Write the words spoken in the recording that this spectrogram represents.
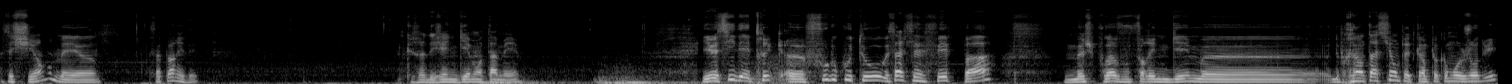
c'est chiant, mais ça peut arriver. Que ce soit déjà une game entamée. Il y a aussi des trucs euh, full couteau, mais ça je les fais pas. Mais je pourrais vous faire une game euh, de présentation, peut-être qu'un peu comme aujourd'hui.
